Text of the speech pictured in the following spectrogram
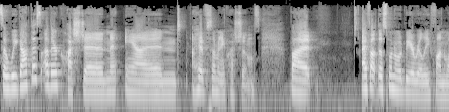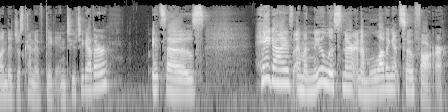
So we got this other question, and I have so many questions, but I thought this one would be a really fun one to just kind of dig into together. It says, Hey guys, I'm a new listener and I'm loving it so far.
